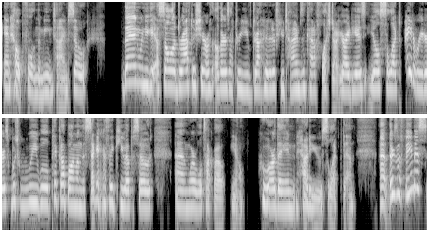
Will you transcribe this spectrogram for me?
and helpful in the meantime. So then, when you get a solid draft to share with others after you've drafted it a few times and kind of fleshed out your ideas, you'll select beta readers, which we will pick up on on the second FAQ episode, um, where we'll talk about, you know, who are they and how do you select them. Uh, there's a famous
